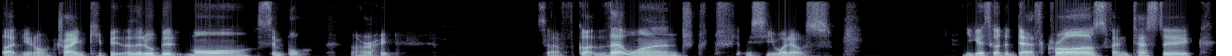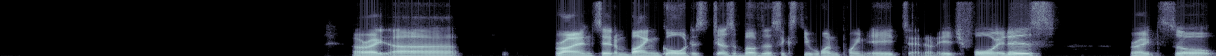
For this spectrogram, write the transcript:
But you know, try and keep it a little bit more simple. All right. So I've got that one. Let me see what else. You guys got the Death Cross, fantastic. All right. Uh, Brian said I'm buying gold. It's just above the 61.8 and on H4 it is, right? So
